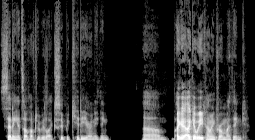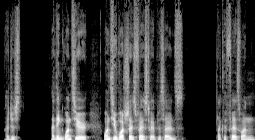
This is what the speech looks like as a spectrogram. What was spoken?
setting itself up to be like super kiddie or anything. Um i get i get where you're coming from i think. I just i think once you're once you've watched those first two episodes like the first one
